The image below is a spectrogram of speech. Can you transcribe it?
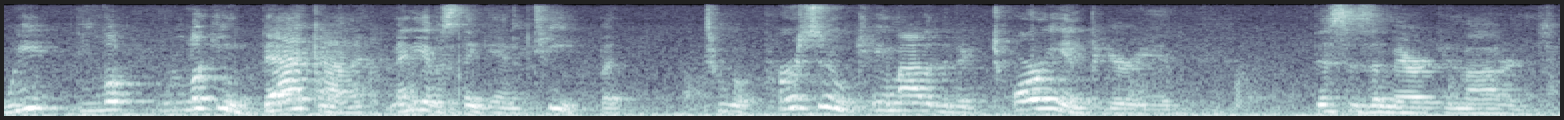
We look, we're looking back on it, many of us think antique, but to a person who came out of the Victorian period, this is American modernism.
